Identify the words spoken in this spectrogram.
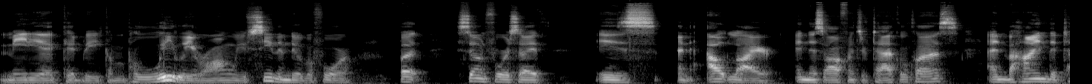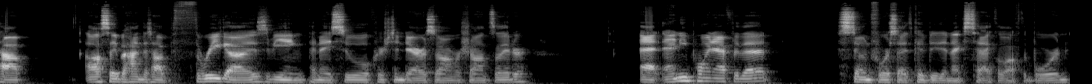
media could be completely wrong. We've seen them do it before. But Stone Forsythe is an outlier in this offensive tackle class. And behind the top, I'll say behind the top three guys being Penei Sewell, Christian Darrisaw, and Rashawn Slater. At any point after that, Stone Forsythe could be the next tackle off the board.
